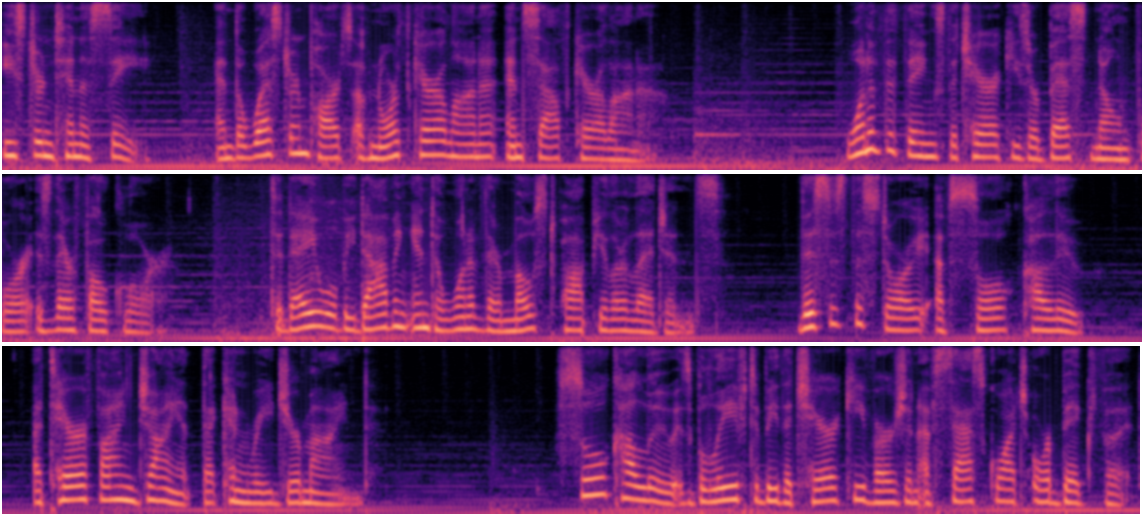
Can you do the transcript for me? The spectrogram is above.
eastern Tennessee, and the western parts of North Carolina and South Carolina. One of the things the Cherokees are best known for is their folklore. Today we'll be diving into one of their most popular legends. This is the story of Sul Kalu, a terrifying giant that can read your mind. Sul Kalu is believed to be the Cherokee version of Sasquatch or Bigfoot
